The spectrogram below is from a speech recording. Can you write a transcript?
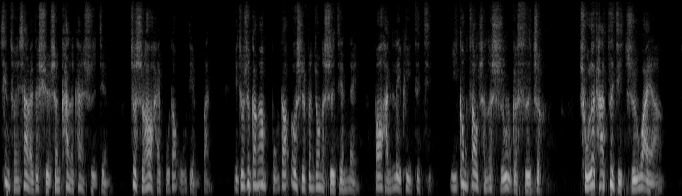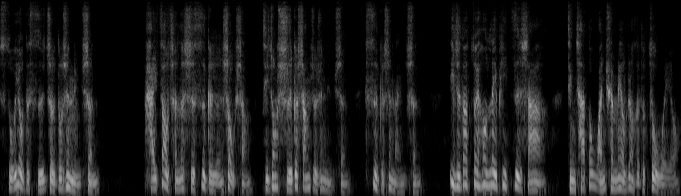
幸存下来的学生看了看时间，这时候还不到五点半，也就是刚刚不到二十分钟的时间内，包含泪屁自己，一共造成了十五个死者。除了他自己之外啊，所有的死者都是女生。还造成了十四个人受伤，其中十个伤者是女生，四个是男生。一直到最后泪屁自杀啊，警察都完全没有任何的作为哦。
